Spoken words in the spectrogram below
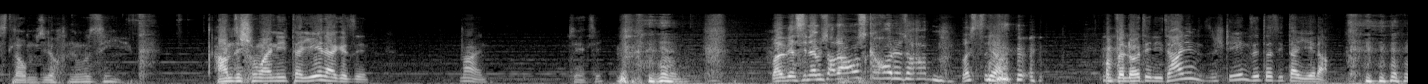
Das glauben sie doch nur sie. Haben sie schon mal einen Italiener gesehen? Nein. Sehen Sie? Weil wir sie nämlich alle ausgerottet haben. Weißt du? Ja. Und wenn Leute in Italien stehen, sind das Italiener.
